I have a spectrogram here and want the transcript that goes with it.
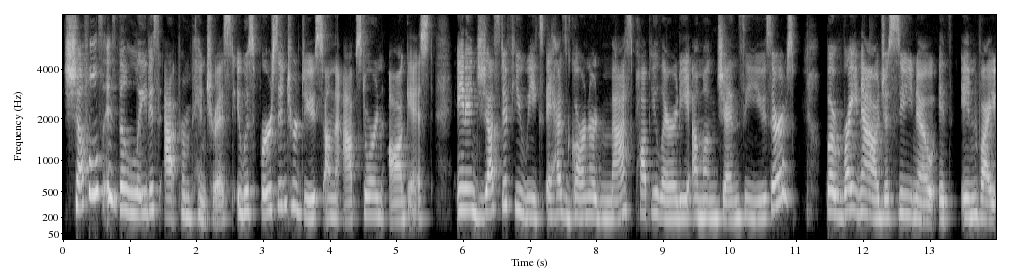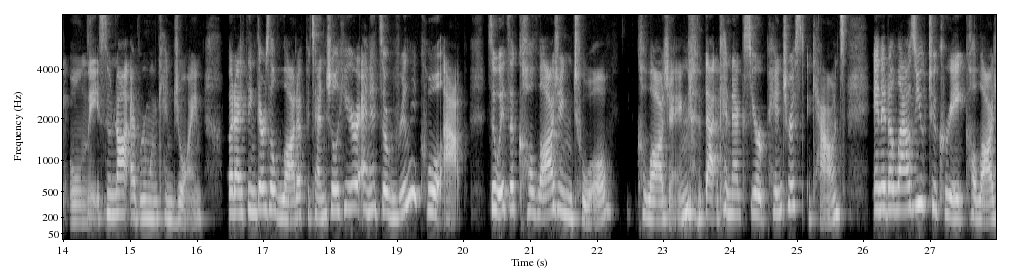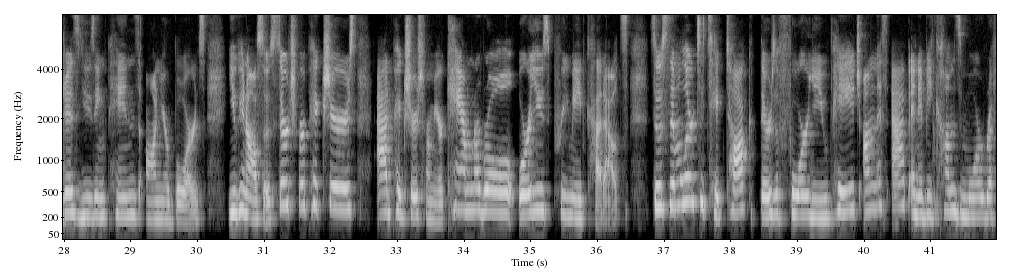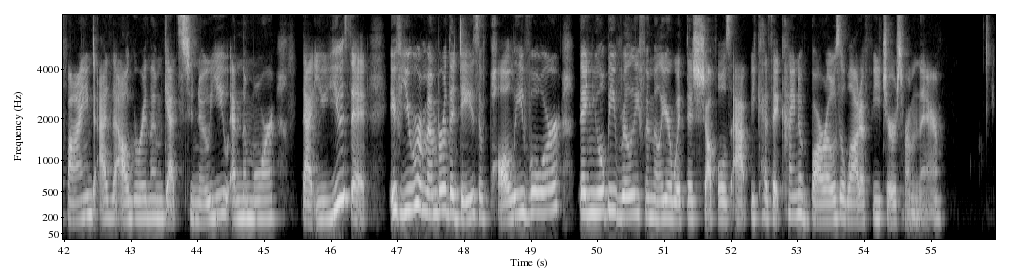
Shuffles is the latest app from Pinterest. It was first introduced on the App Store in August, and in just a few weeks, it has garnered mass popularity among Gen Z users. But right now, just so you know, it's invite only. So not everyone can join. But I think there's a lot of potential here, and it's a really cool app. So it's a collaging tool collaging that connects your Pinterest account and it allows you to create collages using pins on your boards. You can also search for pictures, add pictures from your camera roll, or use pre made cutouts. So, similar to TikTok, there's a For You page on this app and it becomes more refined as the algorithm gets to know you and the more that you use it. If you remember the days of Polyvore, then you'll be really familiar with this Shuffles app because it kind of borrows a lot of features from there.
